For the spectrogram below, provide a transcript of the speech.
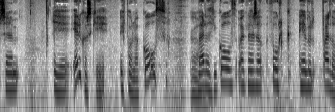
sem e, eru kannski uppálega góð Já. verða ekki góð vegna þess að fólk hefur færð á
